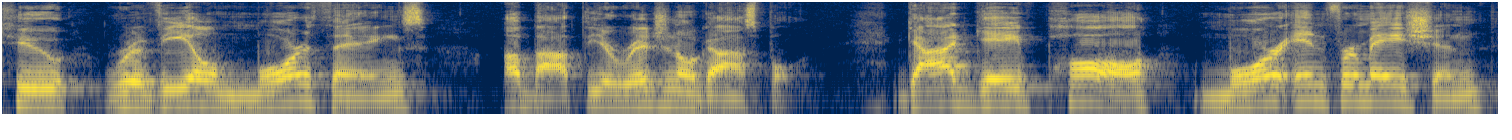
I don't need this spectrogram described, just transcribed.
to reveal more things about the original gospel. God gave Paul more information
